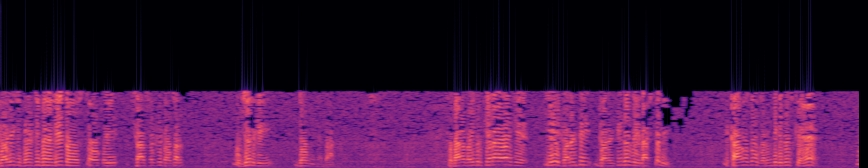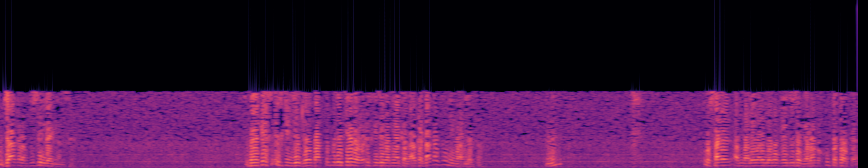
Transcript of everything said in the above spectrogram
گاڑی کی بیٹری میں نے لی تو اس کو کوئی چار سرکٹ ہو کر جل گئی دو مہینے بعد۔ تو بار بھائی پر کہہ رہا ہے کہ یہ گارنٹی گارنٹی میں علاج کری یہ کاغذ تو گارنٹی کے کے ہیں۔ جا کر ہم دوسری لیں گے ہم سے۔ میں اس کی جو بات تم مجھے کہہ رہے ہو، اس کی جگہ میں ڈاکہ کیوں نہیں مار لیتا؟ وہ سارے ہم والے والے لوگوں کے ایک دوسرے گھروں کا خوب پتہ ہوتا ہے۔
